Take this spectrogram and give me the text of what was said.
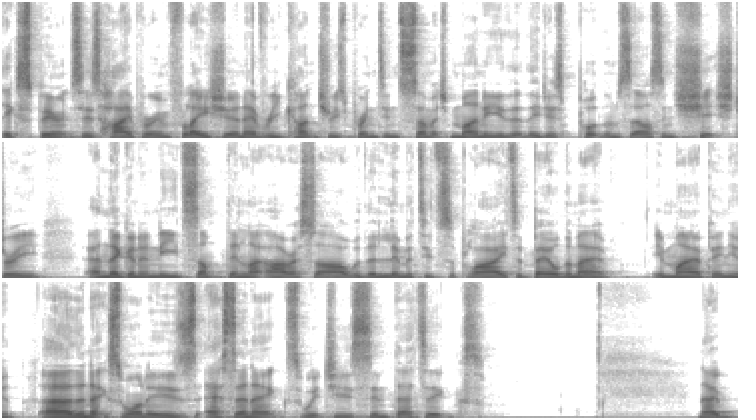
experiences hyperinflation. Every country's printing so much money that they just put themselves in shit street and they're going to need something like RSR with a limited supply to bail them out, in my opinion. Uh, the next one is SNX, which is Synthetix. Now,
